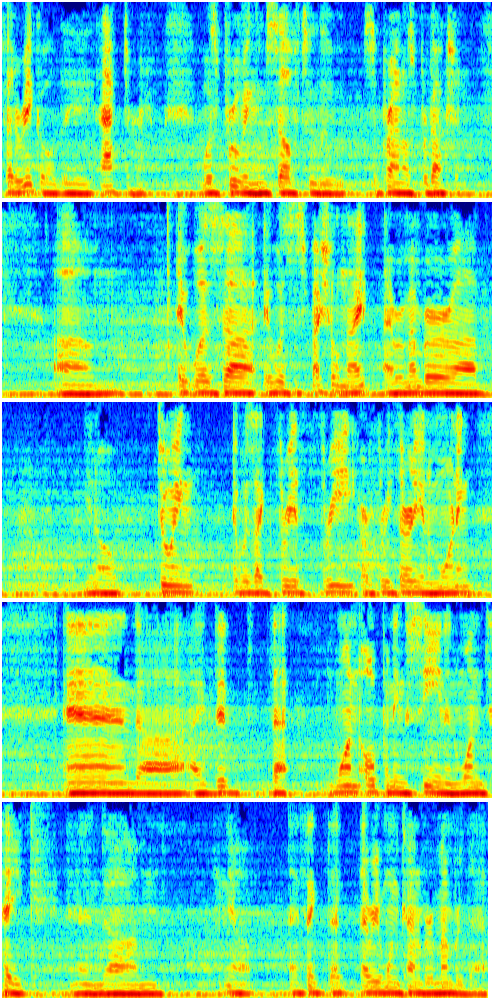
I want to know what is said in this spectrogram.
Federico, the actor, was proving himself to the Sopranos production. Um, it was uh, it was a special night. I remember, uh, you know, doing. It was like three three or three thirty in the morning, and uh, I did one opening scene in one take, and um, you know, I think that everyone kind of remembered that.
